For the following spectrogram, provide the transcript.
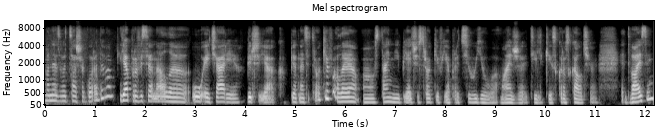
Мене звуть Саша Городова. Я професіонал е, у HR більше як 15 років, але е, останні 5-6 років я працюю майже тільки з cross-culture advising.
